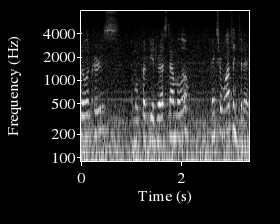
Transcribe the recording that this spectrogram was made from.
Willikers, and we'll put the address down below. Thanks for watching today.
